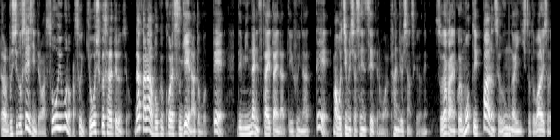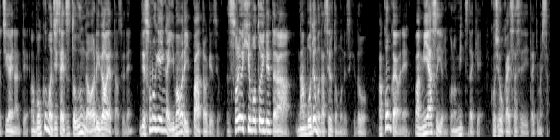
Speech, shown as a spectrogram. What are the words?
だから武士道精神っていうのはそういうものがすごい凝縮されてるんですよ。だから僕これすげえなと思って、で、みんなに伝えたいなっていう風になって、まあ、落ち武者先生っていうのが誕生したんですけどね。そう、だからね、これもっといっぱいあるんですよ。運がいい人と悪い人の違いなんて。まあ、僕も実際ずっと運が悪い側やったんですよね。で、その原因が今までいっぱいあったわけですよ。それを紐解いてたら、なんぼでも出せると思うんですけど、まあ、今回はね、まあ、見やすいようにこの3つだけご紹介させていただきました。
